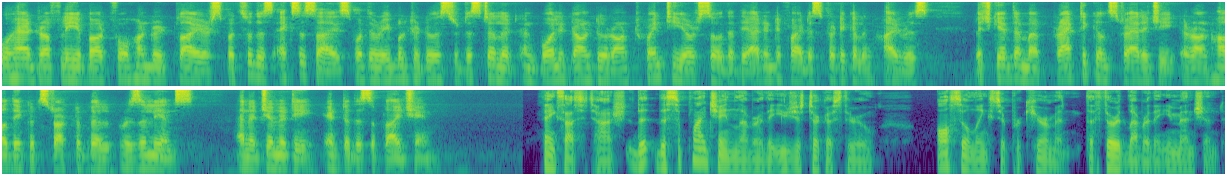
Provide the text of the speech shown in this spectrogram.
who had roughly about 400 pliers, but through this exercise, what they were able to do is to distill it and boil it down to around 20 or so that they identified as critical and high risk, which gave them a practical strategy around how they could start to build resilience and agility into the supply chain. Thanks, Asutosh. The, the supply chain lever that you just took us through also links to procurement, the third lever that you mentioned.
